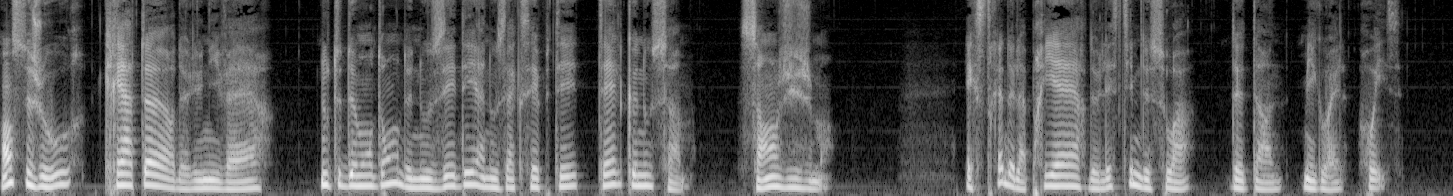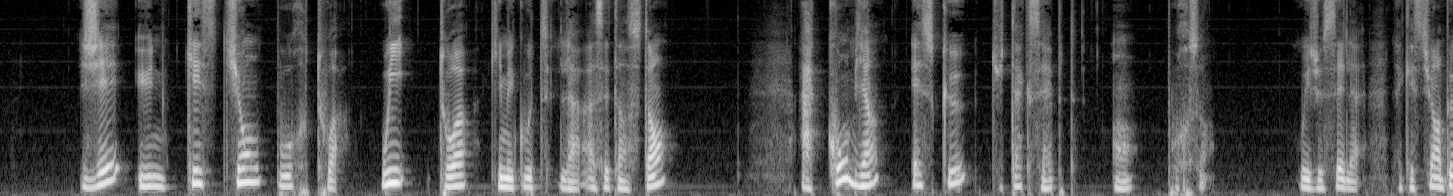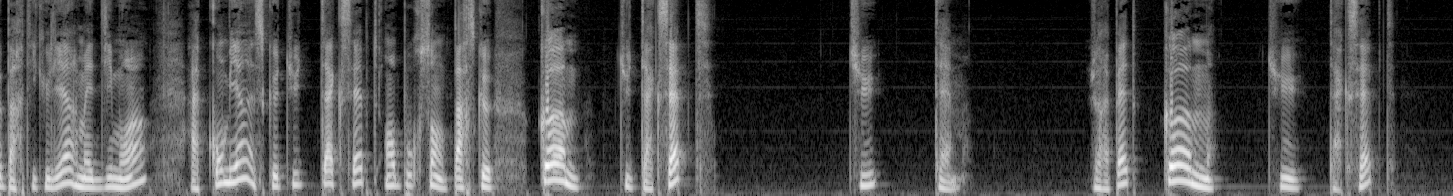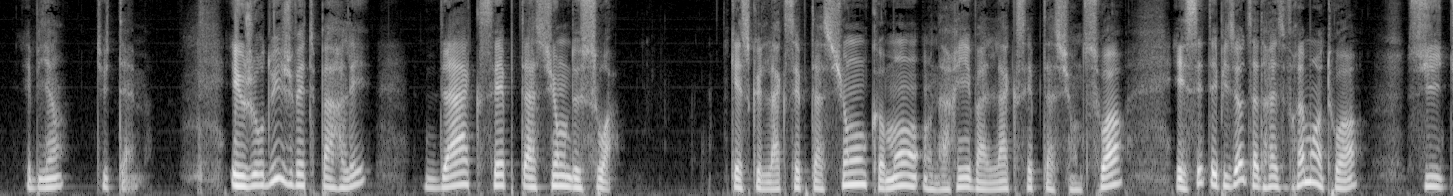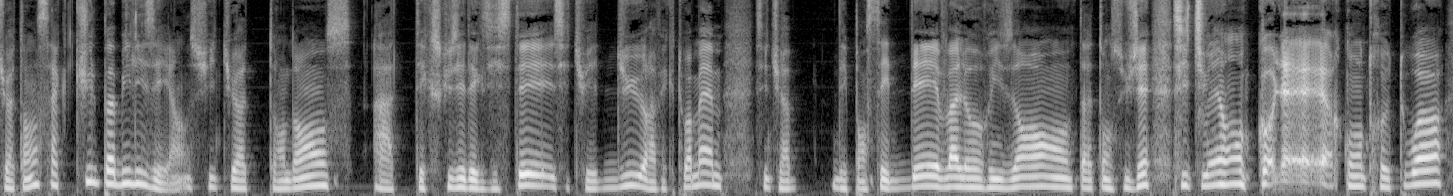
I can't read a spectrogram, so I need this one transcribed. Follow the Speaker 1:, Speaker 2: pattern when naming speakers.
Speaker 1: En ce jour, Créateur de l'univers, nous te demandons de nous aider à nous accepter tels que nous sommes, sans jugement. Extrait de la prière de l'estime de soi de Don Miguel Ruiz. J'ai une question pour toi. Oui, toi qui m'écoutes là à cet instant. À combien est-ce que tu t'acceptes en pourcent Oui, je sais la, question un peu particulière, mais dis-moi, à combien est-ce que tu t'acceptes en pourcent? Parce que comme tu t'acceptes, tu t'aimes. Je répète, comme tu t'acceptes, eh bien, tu t'aimes. Et aujourd'hui, je vais te parler d'acceptation de soi. Qu'est-ce que l'acceptation? Comment on arrive à l'acceptation de soi? Et cet épisode s'adresse vraiment à toi si tu as tendance à culpabiliser, hein, si tu as tendance à t'excuser d'exister, si tu es dur avec toi-même, si tu as des pensées dévalorisantes à ton sujet, si tu es en colère contre toi,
